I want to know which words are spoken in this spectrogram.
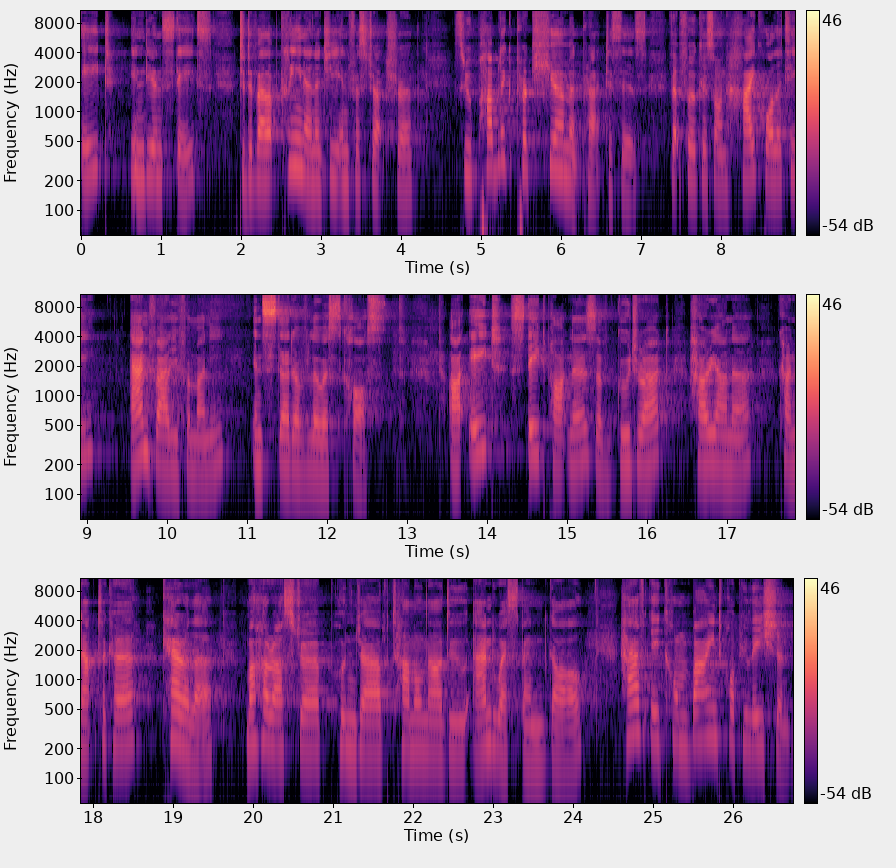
eight Indian states to develop clean energy infrastructure through public procurement practices that focus on high quality and value for money instead of lowest cost. Our eight state partners of Gujarat, Haryana, Karnataka, Kerala, Maharashtra, Punjab, Tamil Nadu, and West Bengal have a combined population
